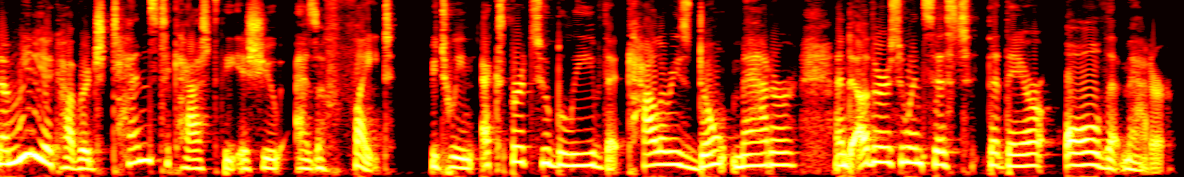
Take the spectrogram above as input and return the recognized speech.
Now, media coverage tends to cast the issue as a fight between experts who believe that calories don't matter and others who insist that they are all that matter.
